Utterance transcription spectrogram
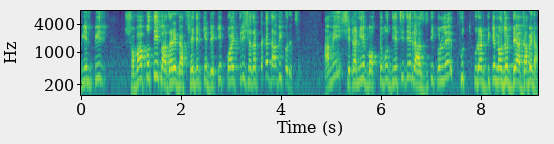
বিএনপির সভাপতি বাজারে ব্যবসায়ীদেরকে ডেকে পঁয়ত্রিশ হাজার টাকা দাবি করেছে। আমি সেটা নিয়ে বক্তব্য দিয়েছি যে রাজনীতি করলে খুদ কুরার দিকে নজর দেওয়া যাবে না।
